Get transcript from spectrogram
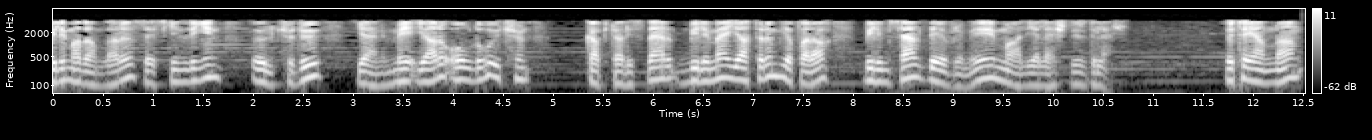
bilim adamları seçkinliyin ölçüdü, yəni meyarı olduğu üçün kapitalistlər bilimə yatırım yaparaq bilimsel devrimi maliyyələşdirdilər. Öte yandan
